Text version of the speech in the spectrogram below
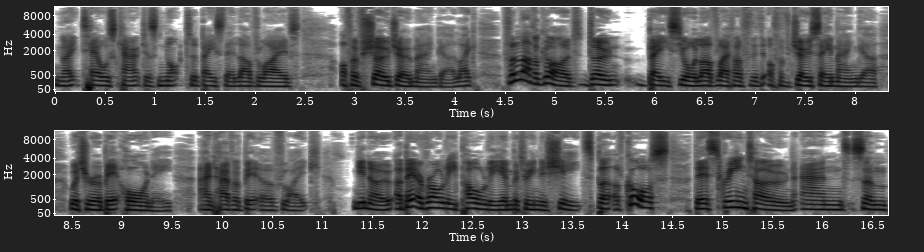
like tells characters not to base their love lives off of shojo manga. Like, for love of God, don't base your love life off of, off of josei manga, which are a bit horny and have a bit of like, you know, a bit of roly poly in between the sheets. But of course, there's screen tone and some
